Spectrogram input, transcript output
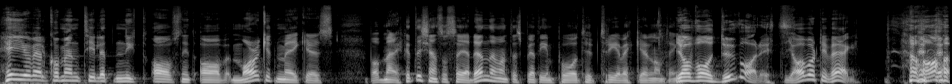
Hej och välkommen till ett nytt avsnitt av Market Makers. Vad märkligt det känns att säga den när man inte spelat in på typ tre veckor eller någonting. Ja, vad har du varit? Jag har varit iväg. Ja,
